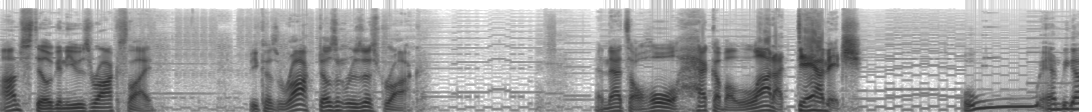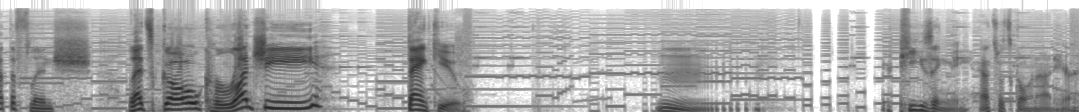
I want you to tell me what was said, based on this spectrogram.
I'm still gonna use Rock Slide. Because rock doesn't resist rock. And that's a whole heck of a lot of damage. Ooh, and we got the flinch. Let's go, Crunchy! Thank you. Hmm. You're teasing me. That's what's going on here.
